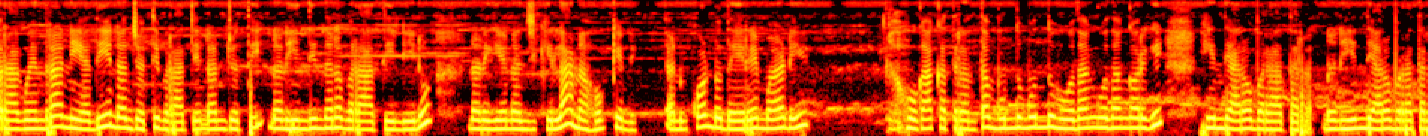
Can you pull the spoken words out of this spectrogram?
ರಾಘವೇಂದ್ರ, ನೀ ಅದಿ ನನ್ನ ಜೊತೆ ಬರಾತಿ. ನನ್ನ ಜೊತೆ ನನ್ನ ಹಿಂದಿಂದನೇ ಬರಾತಿ ನೀನು. ನನಗೇನು ಅಂಜಿಕಿಲ್ಲ, ನಾ ಹೋಕ್ಕೀನಿ ಅಂದ್ಕೊಂಡು ಧೈರ್ಯ ಮಾಡಿ ಹೋಗಾಕತ್ರಂತ ಮುಂದೆ ಮುಂದೆ ಹೋದಂಗೆ ಹೋದಂಗೆ ಅವ್ರಿಗೆ ಹಿಂದೆ ಯಾರೋ ಬರತ್ತಾರ ನನ್ನ ಹಿಂದೆ ಯಾರೋ ಬರತ್ತಾರ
